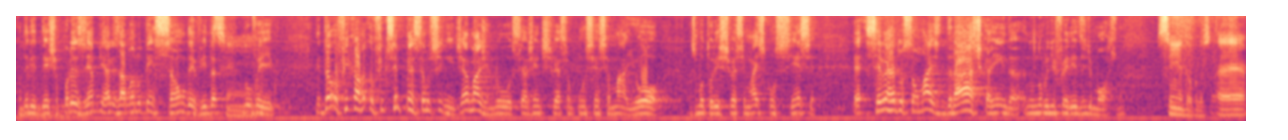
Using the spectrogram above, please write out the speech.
quando ele deixa, por exemplo, de realizar manutenção devida Sim. no veículo. Então eu fico, eu fico sempre pensando o seguinte, já imaginou se a gente tivesse uma consciência maior, os motoristas tivessem mais consciência, é, seria uma redução mais drástica ainda no número de feridos e de mortos. Né? Sim, Douglas. É,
